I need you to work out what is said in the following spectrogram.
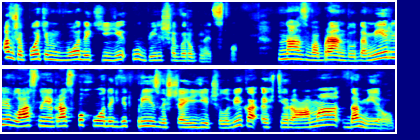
а вже потім вводить її у більше виробництво. Назва бренду Дамірлі, власне, якраз походить від прізвища її чоловіка Ехтірама Даміров.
